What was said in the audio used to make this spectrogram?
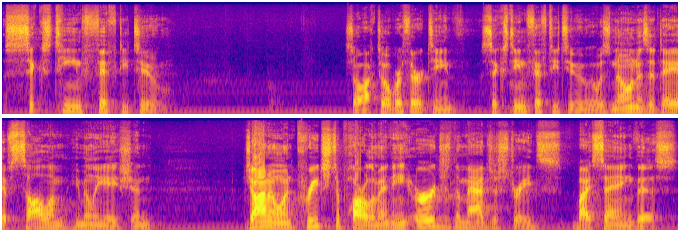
1652 so, October 13th, 1652, it was known as a day of solemn humiliation. John Owen preached to Parliament and he urged the magistrates by saying this.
